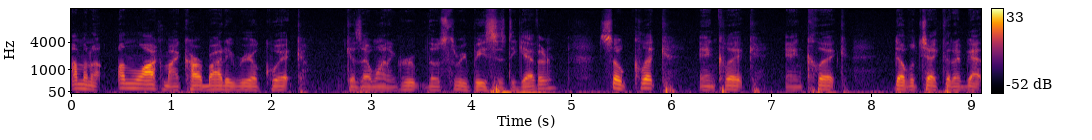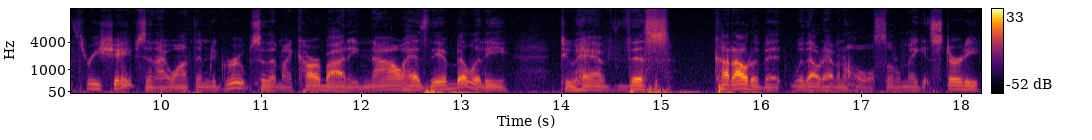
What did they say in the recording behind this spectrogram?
I'm going to unlock my car body real quick because I want to group those three pieces together. So click and click and click. Double check that I've got three shapes and I want them to group so that my car body now has the ability to have this cut out of it without having a hole. So it'll make it sturdy.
